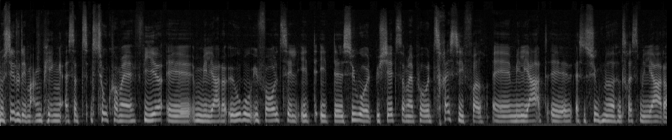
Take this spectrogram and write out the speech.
nu siger du, det er mange penge, altså 2,4 øh, milliarder euro i forhold til et, et øh, syvårigt budget, som er på et trecifret øh, milliard, øh, altså 750 milliarder.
